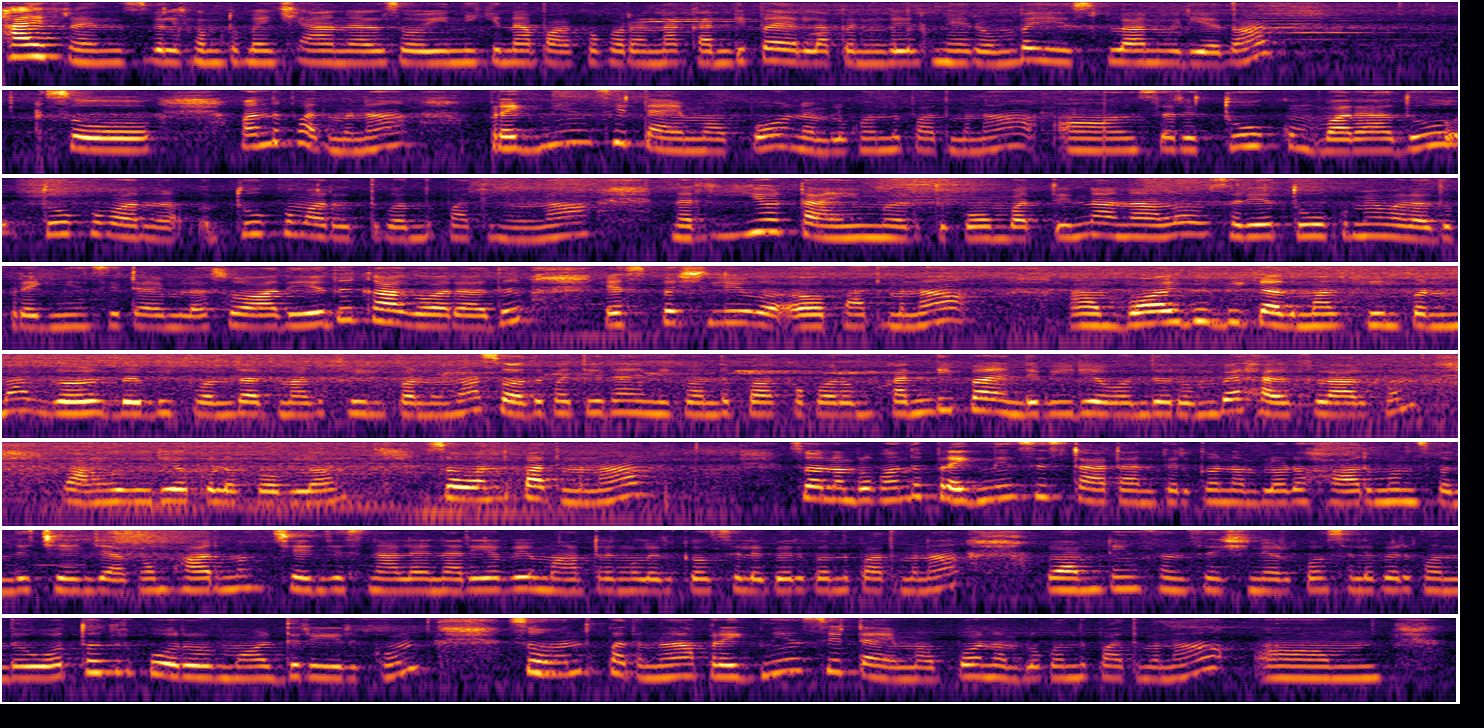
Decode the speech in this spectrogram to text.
Hi friends welcome to my channel so இன்றைக்கி நான் பார்க்க போகிறேன்னா கண்டிப்பாக எல்லா பெண்களுக்குமே ரொம்ப யூஸ்ஃபுல்லான வீடியோ தான். ஸோ வந்து பார்த்தோம்னா ப்ரெக்னென்சி டைம் அப்போது நம்மளுக்கு வந்து பார்த்தோம்னா சரி தூக்கம் வராது. தூக்கம் வர தூக்கம் வர்றதுக்கு வந்து பார்த்திங்கன்னா நிறைய டைம் எடுத்துக்கும். பட் என்னன்னாலும் சரியாக தூக்கமே வராது ப்ரெக்னென்சி டைமில் ஸோ அது எதுக்காக வராது? எஸ்பெஷலி பார்த்தோம்னா பாய் பேபிக்கு அது மாதிரி ஃபீல் பண்ணுமா? கேர்ள் பேபிக்கு வந்து அது மாதிரி ஃபீல் பண்ணுமா? ஸோ அதை பற்றி தான் இன்றைக்கி வந்து பார்க்க போகிறோம் கண்டிப்பாக இந்த வீடியோ வந்து ரொம்ப ஹெல்ப்ஃபுல்லாக இருக்கும். வாங்க வீடியோக்குள்ளே போகலாம். ஸோ வந்து பார்த்தோம்னா ஸோ நம்மளுக்கு வந்து ப்ரெக்னென்சி ஸ்டார்ட் ஆன பிறகு நம்மளோட ஹார்மோன்ஸ் வந்து சேஞ்ச் ஆகும். ஹார்மோன்ஸ் சேஞ்சஸ்னால நிறையவே மாற்றங்கள் இருக்கும். சில பேருக்கு வந்து பார்த்தோம்னா வாமிட்டிங் சென்சேஷன் இருக்கும். சில பேருக்கு வந்து ஒருத்தருக்கு ஒரு மாதிரி இருக்கும். ஸோ வந்து பார்த்தோம்னா ப்ரெக்னென்சி டைம் அப்போ நம்மளுக்கு வந்து பார்த்தோம்னா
